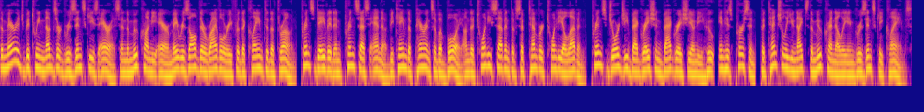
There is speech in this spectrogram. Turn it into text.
The marriage between Nugzar Gruzinsky's heiress and the Mukrani heir may resolve their rivalry for the claim to the throne. Prince David and Princess Anna became the parents of a boy on the 27th of September 2011, Prince Georgi Bagration Bagrationi who, in his person, potentially unites the Mukraneli and Gruzinsky claims.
